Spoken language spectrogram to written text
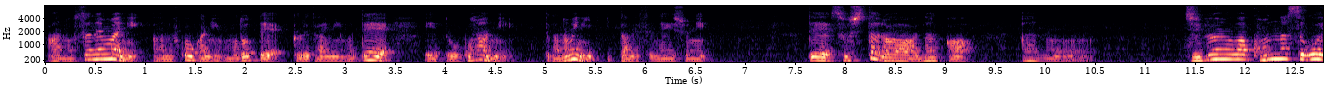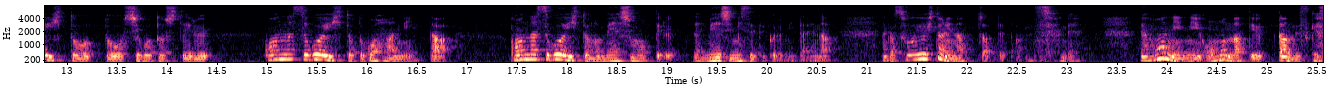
あの数年前にあの福岡に戻ってくるタイミングで、えーと、ご飯にてか飲みに行ったんですよね一緒に。でそしたらなんかあの自分はこんなすごい人と仕事してる。こんなすごい人とご飯に行った。こんなすごい人の名刺持ってる。名刺見せてくるみたいな。なんかそういう人になっちゃってたんですよね。で本人に「思うな」って言ったんですけど。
